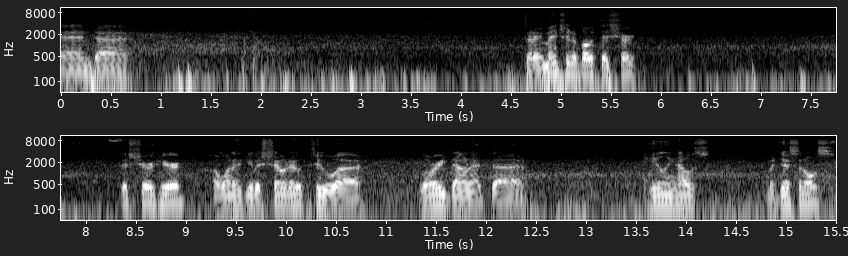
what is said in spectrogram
And did I mention about this shirt? This shirt here, I want to give a shout out to uh, Lori down at uh, Healing House Medicinals.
